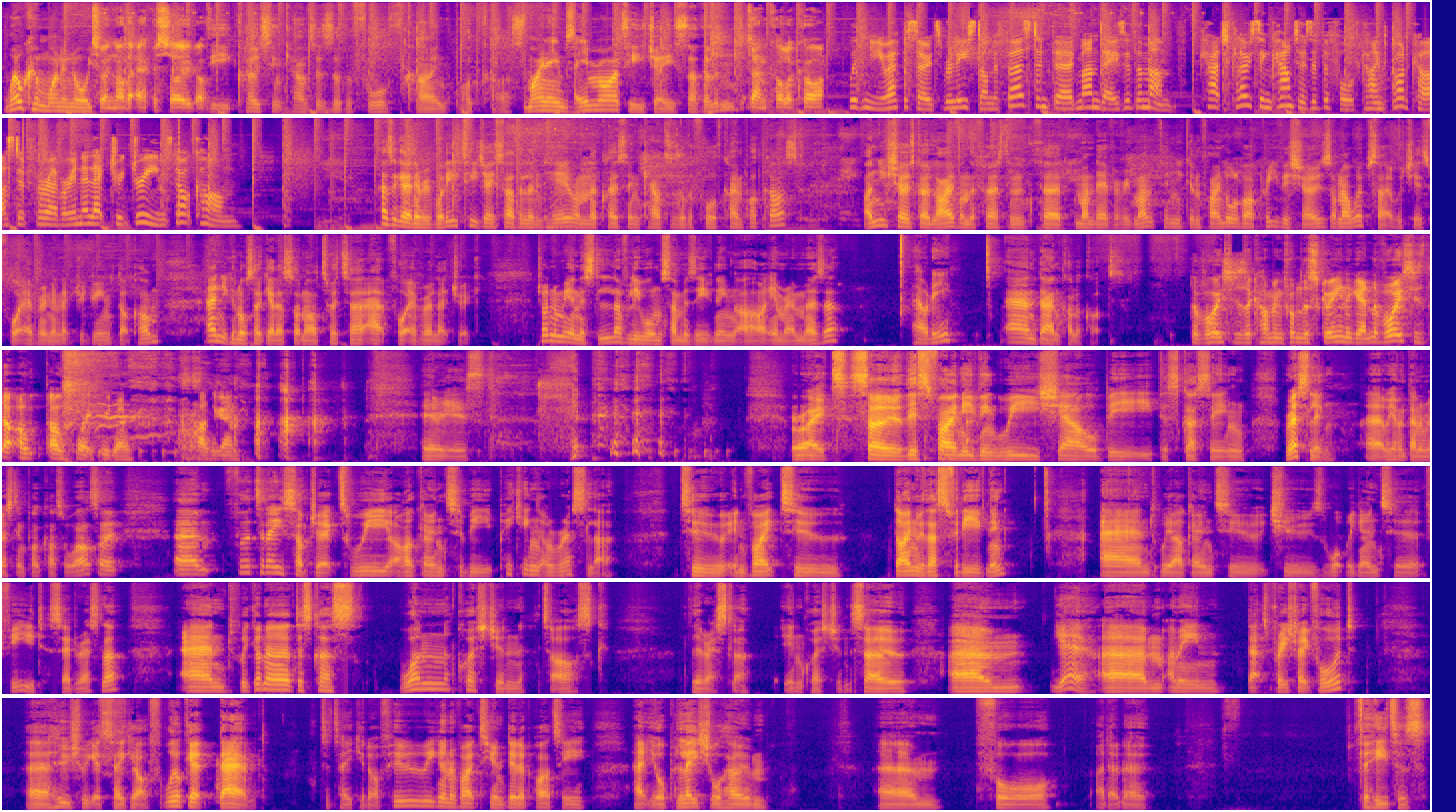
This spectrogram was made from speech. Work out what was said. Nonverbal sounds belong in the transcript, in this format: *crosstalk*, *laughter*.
Welcome, one and all. to another episode of The Close Encounters of the Fourth Kind podcast. My name's Imran. TJ Sutherland. Dan Collicott. With new episodes released on the first and third Mondays of the month. Catch Close Encounters of the Fourth Kind podcast at foreverinelectricdreams.com. How's it going, everybody? TJ Sutherland here on the Close Encounters of the Fourth Kind podcast. Our new shows go live on the first and third Monday of every month, and you can find all of our previous shows on our website, which is foreverinelectricdreams.com. And you can also get us on our Twitter at foreverelectric. Joining me on this lovely warm summer's evening are Imran Mirza Howdy. and Dan Collicott. The voices are coming from the screen again. The voices. Oh, oh, oh sorry. Here you go. How's it going? *laughs* Here he is. *laughs* right. So this fine evening, we shall be discussing wrestling. Uh, we haven't done a wrestling podcast for a while, so um, for today's subject, we are going to be picking a wrestler to invite to dine with us for the evening. And we are going to choose what we're going to feed said wrestler. And we're going to discuss one question to ask the wrestler in question. So, um, yeah, um, I mean, that's pretty straightforward. Uh, who should we get to take it off? We'll get Dan to take it off. Who are we going to invite to your dinner party at your palatial home um, for, I don't know, fajitas?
